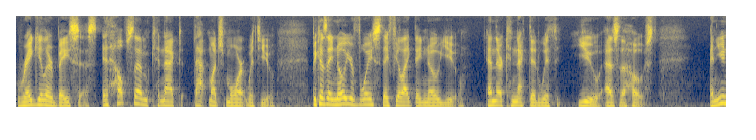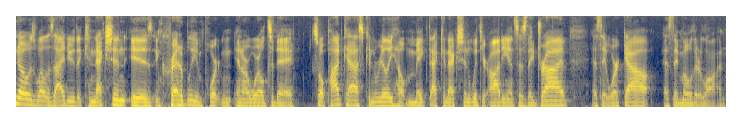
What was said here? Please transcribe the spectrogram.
regular basis, it helps them connect that much more with you. Because they know your voice, they feel like they know you and they're connected with you as the host. And you know as well as I do that connection is incredibly important in our world today. So a podcast can really help make that connection with your audience as they drive, as they work out, as they mow their lawn.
